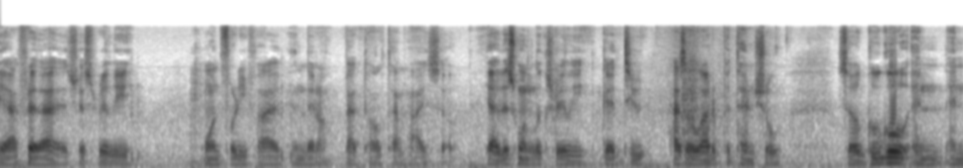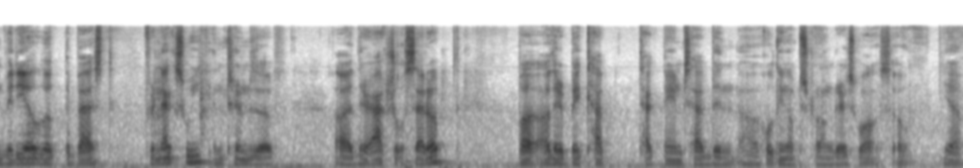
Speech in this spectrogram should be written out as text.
yeah, after that, it's just really 145 and then back to all time highs. So, yeah, this one looks really good too. Has a lot of potential. So, Google and Nvidia look the best for next week in terms of uh, their actual setup, but other big cap tech names have been uh, holding up stronger as well. So, yeah,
